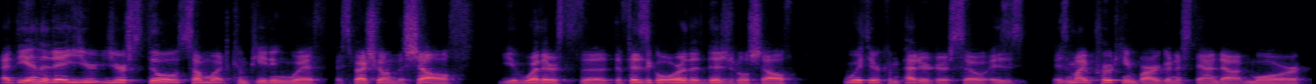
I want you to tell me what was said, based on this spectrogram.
at the end of the day, you're you're still somewhat competing with, especially on the shelf, you, whether it's the the physical or the digital shelf, with your competitors. So is is my protein bar going to stand out more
